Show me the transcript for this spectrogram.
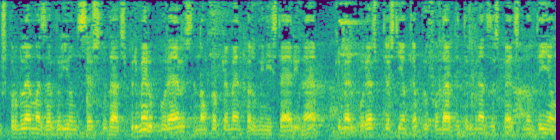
os problemas haveriam de ser estudados. Primeiro por eles, não propriamente pelo Ministério, né? primeiro por eles, porque eles tinham que aprofundar determinados aspectos que não tinham,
